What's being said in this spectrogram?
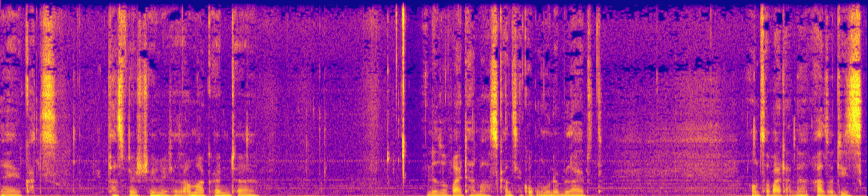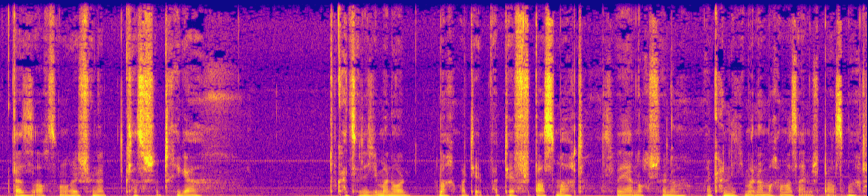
Ey, kannst, das wäre schön, wenn ich das auch mal könnte. Wenn du so weitermachst, kannst du ja gucken, wo du bleibst. Und so weiter. Ne? Also dieses, das ist auch so ein schöner klassischer Trigger. Du kannst ja nicht immer nur machen, was dir, was dir Spaß macht. Das wäre ja noch schöner. Man kann nicht immer nur machen, was einem Spaß macht.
